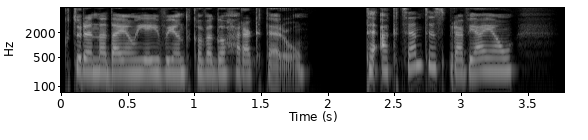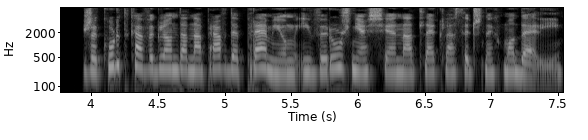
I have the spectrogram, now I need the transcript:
które nadają jej wyjątkowego charakteru. Te akcenty sprawiają, że kurtka wygląda naprawdę premium i wyróżnia się na tle klasycznych modeli.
